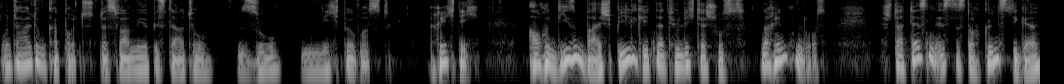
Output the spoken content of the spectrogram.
Unterhaltung kaputt. Das war mir bis dato so nicht bewusst. Richtig. Auch in diesem Beispiel geht natürlich der Schuss nach hinten los. Stattdessen ist es doch günstiger,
